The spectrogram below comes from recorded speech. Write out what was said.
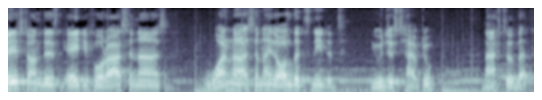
Based on this eighty-four asanas, one asana is all that's needed. You just have to master that.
